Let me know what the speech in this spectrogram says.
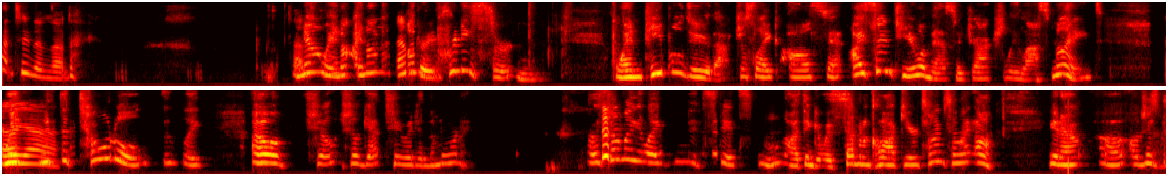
back to them that day. That's no, and, I- and I'm, I'm pretty certain when people do that, just like I'll send, I sent you a message actually last night Oh with, yeah. with the total like, oh, she'll she'll get to it in the morning. I was totally like, it's it's. I think it was seven o'clock your time, so I'm like, oh, you know, uh, I'll just.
